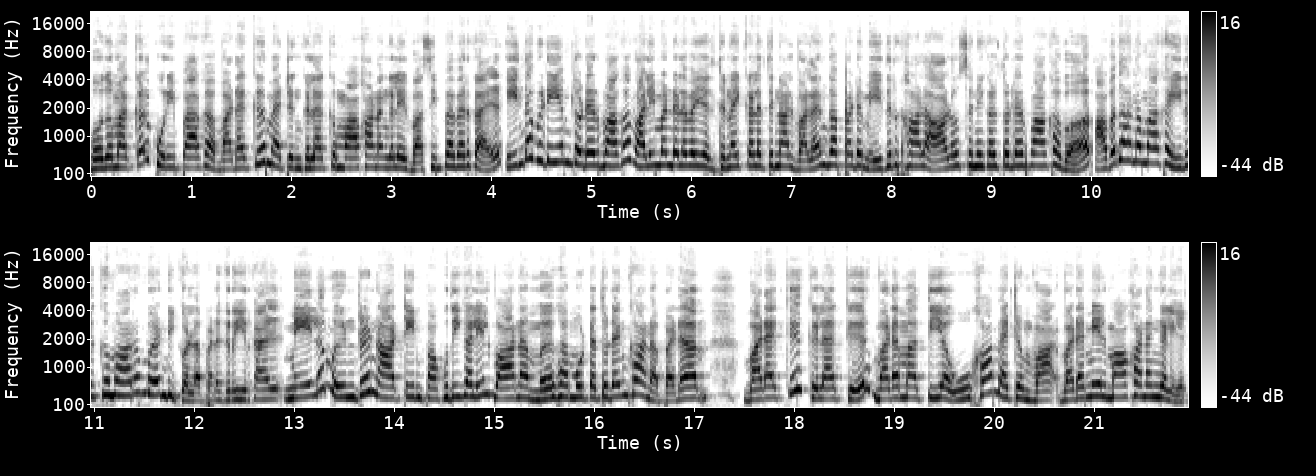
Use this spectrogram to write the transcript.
பொதுமக்கள் குறிப்பாக வடக்கு மற்றும் கிழக்கு மாகாணங்களில் வசிப்பவர்கள் இந்த விடயம் தொடர்பாக வளிமண்டலவையில் திணைக்களத்தினால் வழங்கப்படும் எதிர்கால ஆலோசனைகள் தொடர்பாகவும் அவதானமாக இருக்குமாறும் வேண்டிக் கொள்ளப்படுகிறீர்கள். மேலும் இன்று நாட்டின் பகுதிகளில் வானம் மேகமூட்டத்துடன் காணப்படும் வடக்கு கிழக்கு வடமத்திய ஊகா மற்றும் வ- வடமேல் மாகாணங்களில்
